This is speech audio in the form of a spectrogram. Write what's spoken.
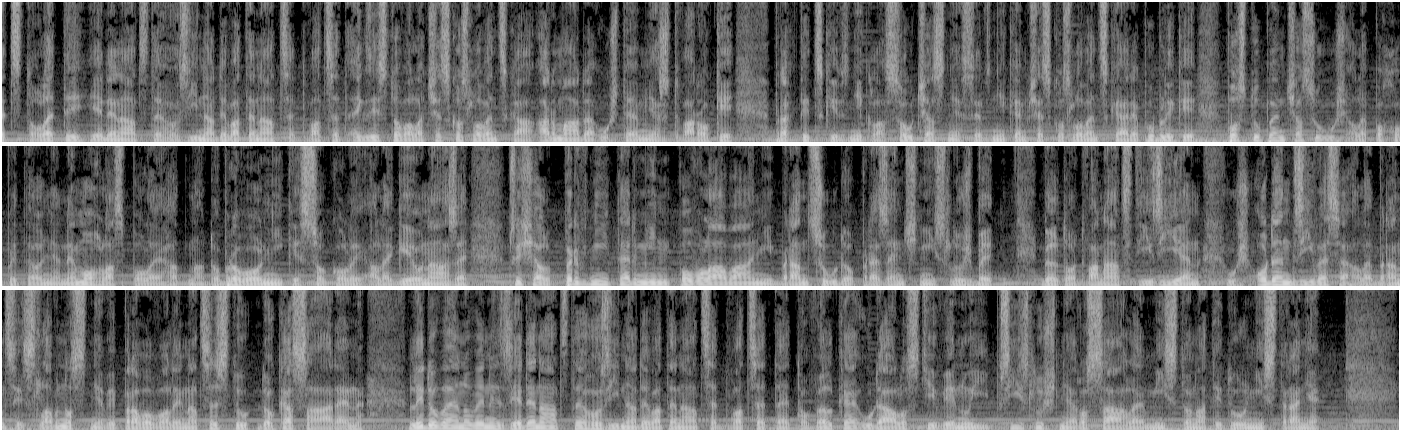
Před stolety 11. října 1920 existovala československá armáda už téměř dva roky. Prakticky vznikla současně se vznikem Československé republiky. Postupem času už ale pochopitelně nemohla spoléhat na dobrovolníky, sokoly a legionáře. Přišel první termín povolávání branců do prezenční služby. Byl to 12. říjen, už o den dříve se ale branci slavnostně vypravovali na cestu do kasáren. Lidové noviny z 11. října 1920 této velké události věnují příslušně rozsáhlé místo na titulní straně.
